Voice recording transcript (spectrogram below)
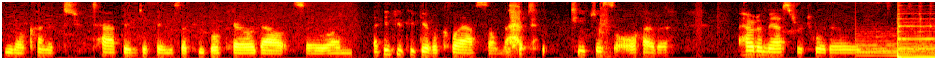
you know, kind of tap into things that people care about. So um, I think you could give a class on that, teach us all how to how to master Twitter.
